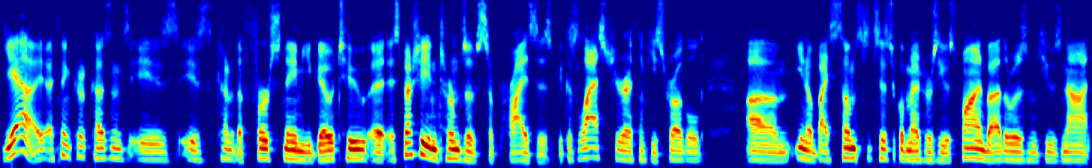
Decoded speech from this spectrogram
Yeah, I think Kirk Cousins is is kind of the first name you go to, uh, especially in terms of surprises. Because last year, I think he struggled. Um, you know, by some statistical measures, he was fine. By others, he was not.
